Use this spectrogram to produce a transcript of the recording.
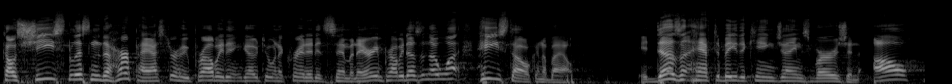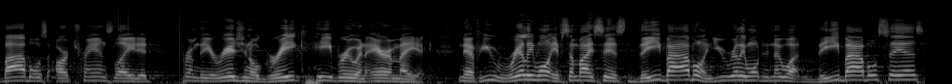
Because she's listening to her pastor who probably didn't go to an accredited seminary and probably doesn't know what he's talking about. It doesn't have to be the King James Version. All Bibles are translated from the original Greek, Hebrew, and Aramaic. Now, if you really want, if somebody says the Bible and you really want to know what the Bible says,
